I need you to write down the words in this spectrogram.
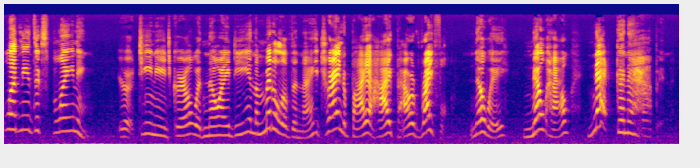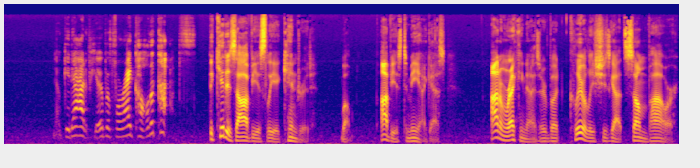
What needs explaining? You're a teenage girl with no ID in the middle of the night trying to buy a high powered rifle. No way, no how, not gonna happen. Now get out of here before I call the cops. The kid is obviously a kindred. Well, obvious to me, I guess. I don't recognize her, but clearly she's got some power.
